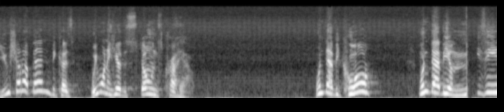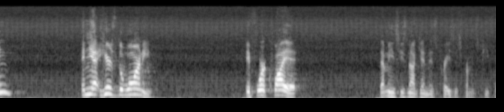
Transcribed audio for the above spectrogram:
you shut up, Ben? Because we want to hear the stones cry out. Wouldn't that be cool? Wouldn't that be amazing? And yet, here's the warning if we're quiet, that means he's not getting his praises from his people.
